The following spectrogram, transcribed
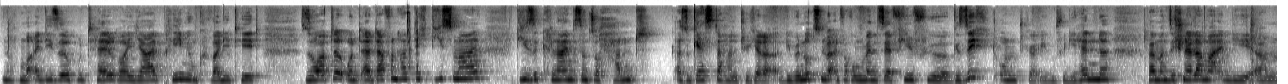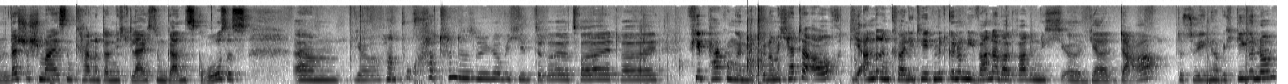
nochmal diese Hotel Royal Premium Qualität Sorte. Und äh, davon hatte ich diesmal diese kleinen, das sind so Hand, also Gästehandtücher. Die benutzen wir einfach im Moment sehr viel für Gesicht und ja eben für die Hände, weil man sie schneller mal in die ähm, Wäsche schmeißen kann und dann nicht gleich so ein ganz großes ähm, ja, Handtuch hat. Und deswegen habe ich hier drei, zwei, drei, vier Packungen mitgenommen. Ich hätte auch die anderen Qualitäten mitgenommen, die waren aber gerade nicht äh, ja, da. Deswegen habe ich die genommen.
